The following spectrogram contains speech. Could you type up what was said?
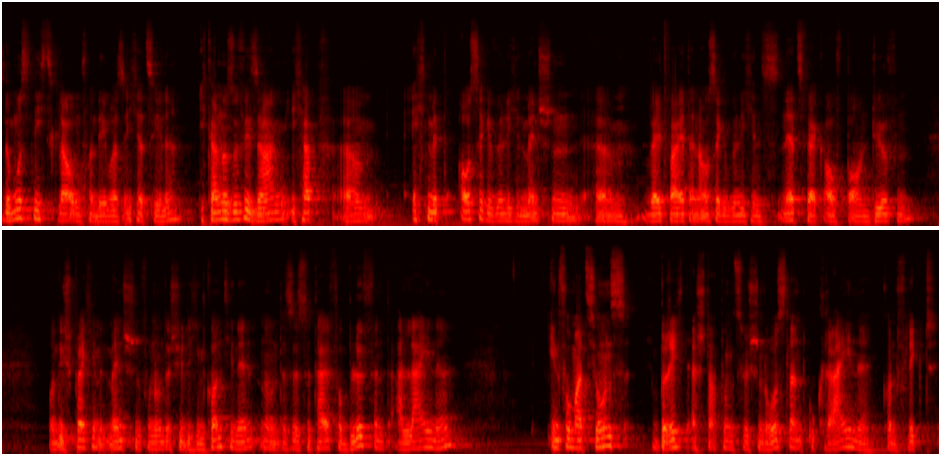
du musst nichts glauben von dem, was ich erzähle. Ich kann nur so viel sagen, ich habe ähm, echt mit außergewöhnlichen Menschen ähm, weltweit ein außergewöhnliches Netzwerk aufbauen dürfen. Und ich spreche mit Menschen von unterschiedlichen Kontinenten und das ist total verblüffend, alleine Informationsberichterstattung zwischen Russland-Ukraine-Konflikt,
